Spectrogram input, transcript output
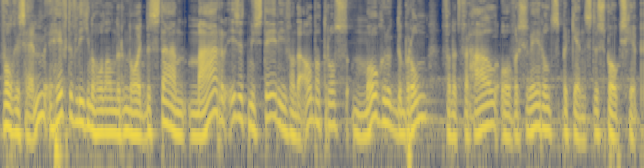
Volgens hem heeft de Vliegende Hollander nooit bestaan, maar is het mysterie van de Albatros mogelijk de bron van het verhaal over 's werelds bekendste spookschip.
